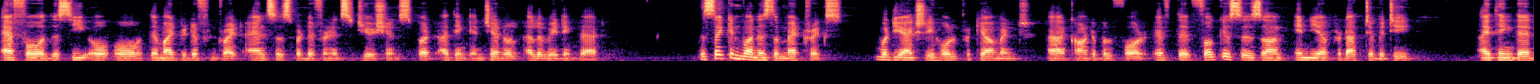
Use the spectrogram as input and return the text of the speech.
CFO, the COO, there might be different right answers for different institutions, but I think in general, elevating that. The second one is the metrics. What do you actually hold procurement uh, accountable for? If the focus is on in-year productivity, I think that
